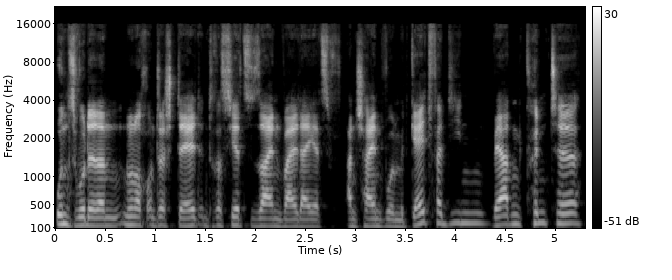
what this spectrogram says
uns wurde dann nur noch unterstellt, interessiert zu sein, weil da jetzt anscheinend wohl mit Geld verdienen werden könnte.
